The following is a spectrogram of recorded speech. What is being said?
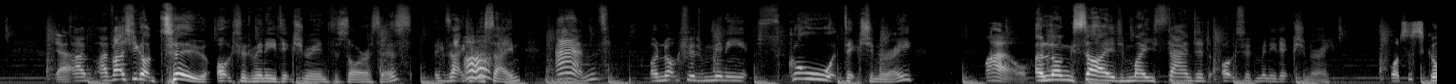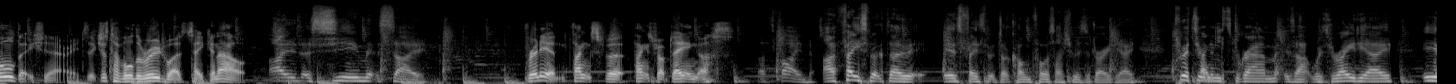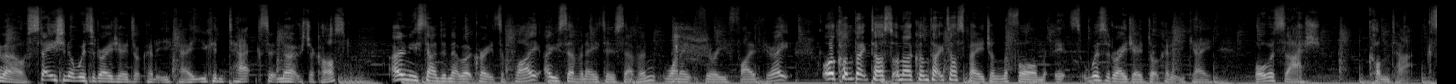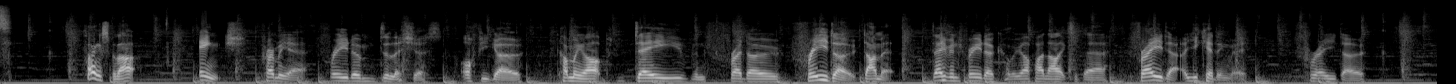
yeah. Um, I've actually got two Oxford Mini Dictionary and thesauruses, exactly the same, and an Oxford Mini School Dictionary wow. alongside my standard Oxford Mini Dictionary. What's a school dictionary? Does it just have all the rude words taken out? I'd assume so. Brilliant. Thanks for thanks for updating us. That's fine. Our Facebook though is facebook.com forward slash wizard radio. Twitter and Thank Instagram is at wizard radio. Email station at wizardradio.co.uk. You can text at no extra cost. Only standard network rates apply 07807 183 538 or contact us on our contact us page on the form. It's wizardradio.co.uk forward slash contacts. Thanks for that. Inch, Premiere, Freedom, Delicious. Off you go. Coming up, Dave and Fredo. Fredo, damn it. Dave and Fredo coming up, and Alex Adair. Fredo, are you kidding me? Fredo.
